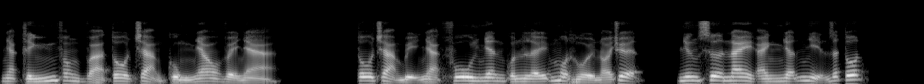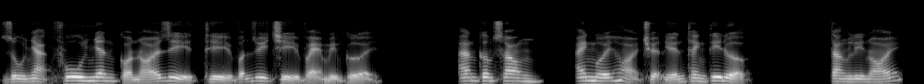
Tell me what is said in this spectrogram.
nhạc thính phong và tô chạm cùng nhau về nhà. Tô chạm bị nhạc phu nhân quấn lấy một hồi nói chuyện nhưng xưa nay anh nhẫn nhịn rất tốt, dù nhạc phu nhân có nói gì thì vẫn duy trì vẻ mỉm cười. Ăn cơm xong, anh mới hỏi chuyện yến thanh ti được. Tăng ly nói,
